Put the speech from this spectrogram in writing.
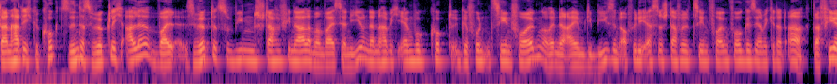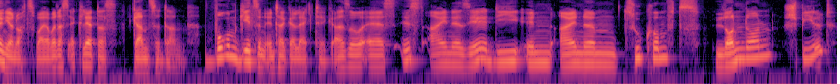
dann hatte ich geguckt, sind das wirklich alle? Weil es wirkte so wie ein Staffelfinale, man weiß ja nie. Und dann habe ich irgendwo geguckt, gefunden, zehn Folgen. Auch in der IMDb sind auch für die erste Staffel zehn Folgen vorgesehen. habe ich gedacht, ah, da fehlen ja noch zwei, aber das erklärt das Ganze dann. Worum geht es in Intergalactic? Also es ist eine Serie, die in einem Zukunfts-London spielt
